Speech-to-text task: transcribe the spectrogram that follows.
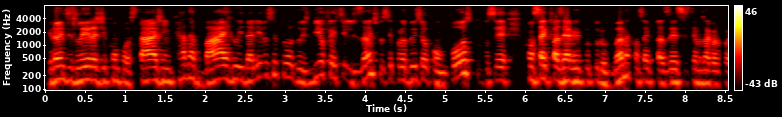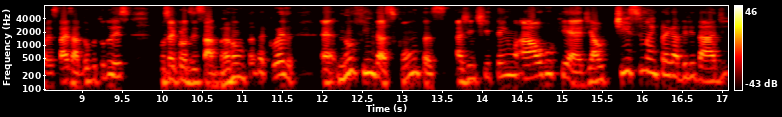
grandes leiras de compostagem em cada bairro e dali você produz biofertilizante, você produz seu composto, você consegue fazer agricultura urbana, consegue fazer sistemas agroflorestais, adubo, tudo isso, consegue produzir sabão, tanta coisa. É, no fim das contas, a gente tem algo que é de altíssima empregabilidade,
